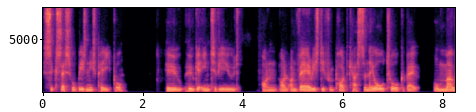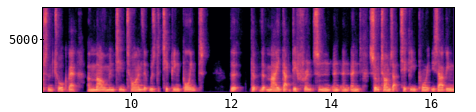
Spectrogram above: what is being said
successful business people who who get interviewed on on on various different podcasts and they all talk about or most of them talk about a moment in time that was the tipping point that that, that made that difference. And, and and and sometimes that tipping point is having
